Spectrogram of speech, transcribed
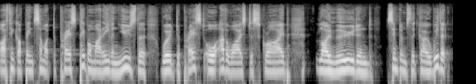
I think I've been somewhat depressed. People might even use the word depressed or otherwise describe low mood and symptoms that go with it.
